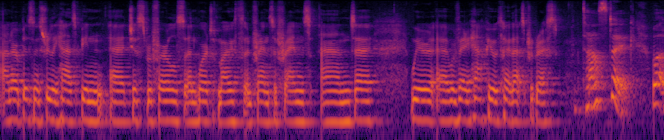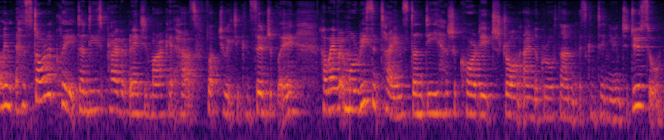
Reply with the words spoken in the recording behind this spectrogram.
and our business really has been uh, just referrals and word of mouth and friends of friends. And uh, we're uh, we're very happy with how that's progressed. Fantastic. Well, I mean, historically, Dundee's private rented market has fluctuated considerably. However, in more recent times, Dundee has recorded strong annual growth and is continuing to do so.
